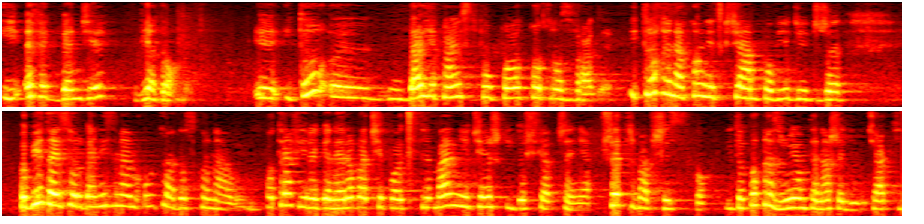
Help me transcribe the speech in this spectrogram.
i efekt będzie wiadomy. I to y, daję Państwu po- pod rozwagę. I trochę na koniec chciałam powiedzieć, że kobieta jest organizmem ultradoskonałym. Potrafi regenerować się po ekstremalnie ciężkich doświadczeniach. Przetrwa wszystko. I to pokazują te nasze dzieciaki.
